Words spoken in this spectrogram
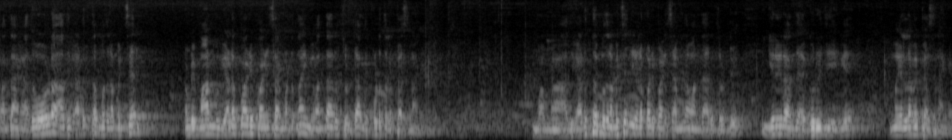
வந்தாங்க. அதோடு அதுக்கு அடுத்த முதலமைச்சர் நம்முடைய மாண்புமிகு எடப்பாடி பழனிசாமி மட்டும்தான் இங்கே வந்தாருன்னு சொல்லிட்டு அந்த கூட்டத்தில் பேசினாங்க. ஆமாம் அதுக்கு அடுத்த முதலமைச்சர் எடப்பாடி பழனிசாமி தான் வந்தாருன்னு சொல்லிட்டு இங்கே இருக்கிற அந்த குருஜி இங்கே நம்ம எல்லாமே பேசினாங்க.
